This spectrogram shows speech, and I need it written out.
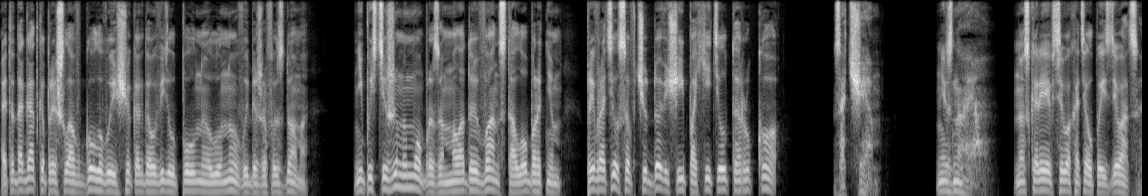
Эта догадка пришла в голову еще когда увидел полную луну, выбежав из дома. Непостижимым образом молодой Ван стал оборотнем, превратился в чудовище и похитил Таруко. Зачем? Не знаю, но скорее всего хотел поиздеваться.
